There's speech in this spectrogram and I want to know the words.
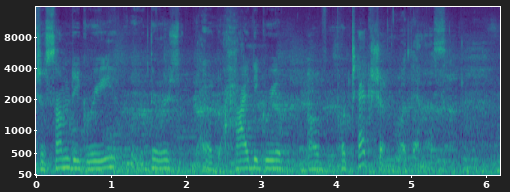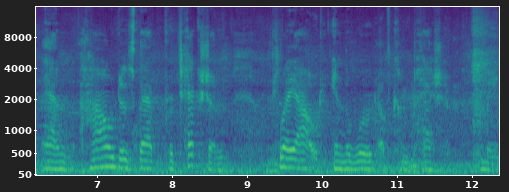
to some degree, there's a high degree of, of protection within us. And how does that protection play out in the word of compassion? I mean,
